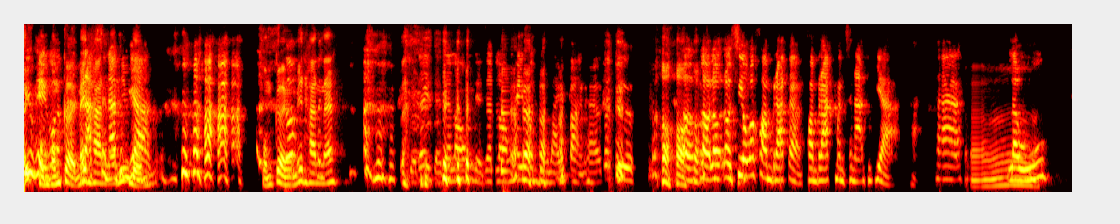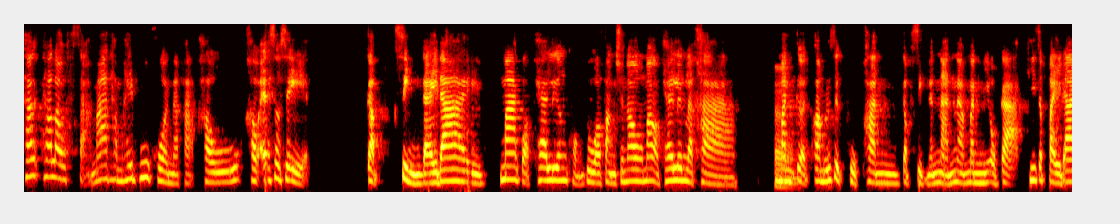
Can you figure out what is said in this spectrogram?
ชื่อเพลงผมเกิดไม่ทันชนะทุกอย่าง ผมเกิดไม่ทันนะเดี๋ยวได้เดี๋ยวจะลองเดี๋ยวจะลองให้คนดูไลฟ์ฟังนะคะก็คือเราเราเราเชื่อว่าความรักอะความรักมันชนะทุกอย่างค่ะ ถ้าเราถ้าถ้าเราสามารถทำให้ผู้คนนะคะเขาเขา associate กับสิ่งใดได้มากกว่าแค่เรื่องของตัวฟังชั่นอลมากกว่าแค่เรื่องราคา มันเกิดความรู้สึกผูกพันกับสิ่งนั้นๆนะมันมีโอกาสที่จะไปได้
